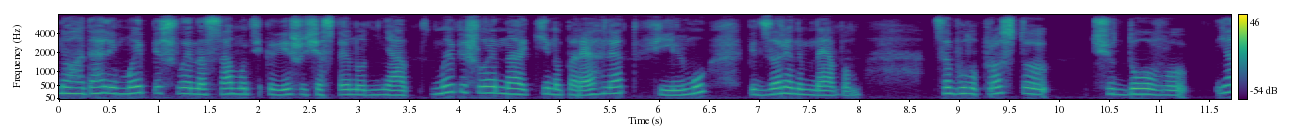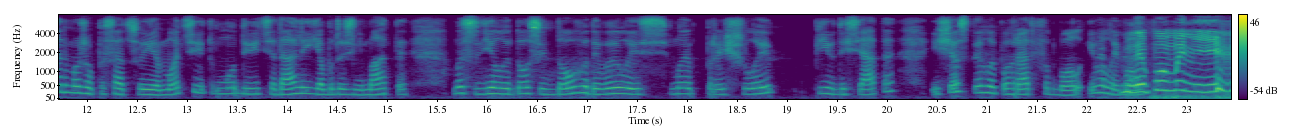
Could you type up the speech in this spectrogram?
Ну а далі ми пішли на саму цікавішу частину дня. Ми пішли на кіноперегляд фільму Під зоряним небом. Це було просто чудово. Я не можу описати свої емоції, тому дивіться далі, я буду знімати. Ми сиділи досить довго, дивились, ми прийшли пів десята і ще встигли пограти в футбол і волейбол. Не по мені.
